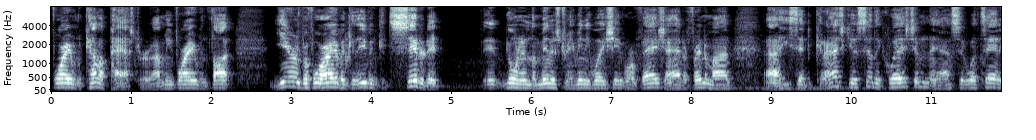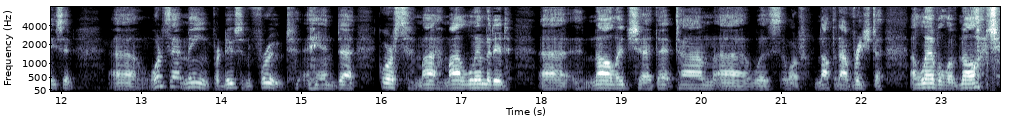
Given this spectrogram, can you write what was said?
before I even become a pastor, I mean, before I even thought, years before I even, even considered it, it, going into the ministry in any way, shape, or fashion. I had a friend of mine. Uh, he said, "Can I ask you a silly question?" And I said, "What's that?" He said, uh, what does that mean, producing fruit? And uh, of course, my my limited uh, knowledge at that time uh, was well, not that I've reached a, a level of knowledge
